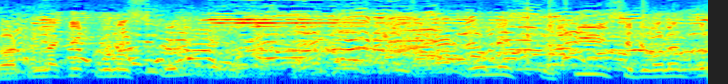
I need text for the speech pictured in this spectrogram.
ঘটনা কি কোন স্কুল? কোন স্কুল? কি হয়েছিল বলেন তো?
